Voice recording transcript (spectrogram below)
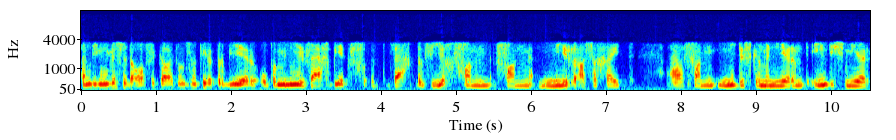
in die nuwe Suid-Afrika het ons natuurlik probeer op 'n manier wegbeek wegbeweeg van van nie rassigheid uh van nie diskriminerend en dis meer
